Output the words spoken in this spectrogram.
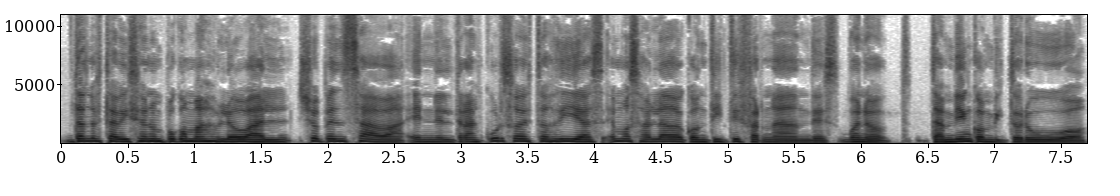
dando esta visión un poco más global, yo pensaba, en el transcurso de estos días hemos hablado con Titi Fernández, bueno, también con Víctor Hugo,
